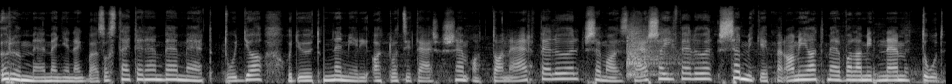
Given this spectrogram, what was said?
Örömmel menjenek be az osztályterembe, mert tudja, hogy őt nem éri atrocitás sem a tanár felől, sem a társai felől, semmiképpen amiatt, mert valamit nem tud.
